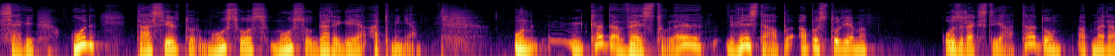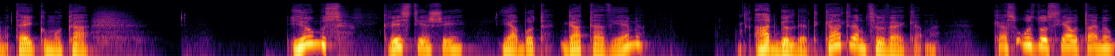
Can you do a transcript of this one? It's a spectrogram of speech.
sevi. Un tas ir tur mūsos, mūsu garīgajā atmiņā. Un kādā vēstulē viens no apstuliem uzrakstīja tādu apmēram teikumu, ka jums, kristieši, jābūt gataviem atbildēt katram cilvēkam, kas uzdos jautājumu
